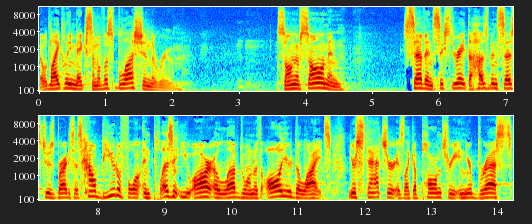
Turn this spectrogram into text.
that would likely make some of us blush in the room. Song of Solomon 7, 6 through 8, the husband says to his bride, he says, How beautiful and pleasant you are, O loved one, with all your delights. Your stature is like a palm tree, and your breasts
